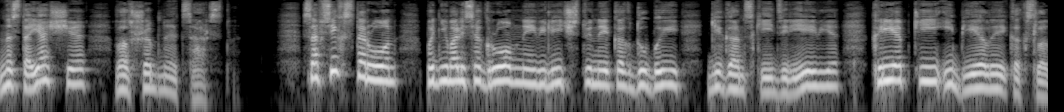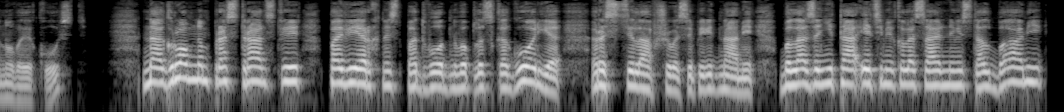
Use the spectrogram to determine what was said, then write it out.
настоящее волшебное царство. Со всех сторон поднимались огромные, величественные, как дубы, гигантские деревья, крепкие и белые, как слоновая кость. На огромном пространстве поверхность подводного плоскогорья, расстилавшегося перед нами, была занята этими колоссальными столбами,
